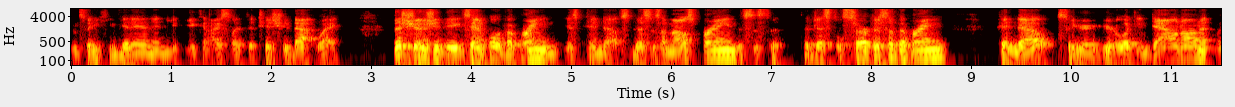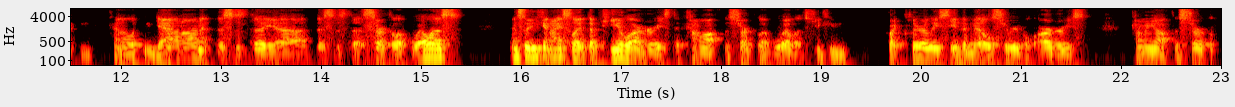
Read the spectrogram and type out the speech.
And so you can get in and you, you can isolate the tissue that way. This shows you the example of a brain is pinned out. So this is a mouse brain. This is the, the distal surface of the brain pinned out. So you're, you're looking down on it, looking, kind of looking down on it. This is the, uh, this is the circle of Willis. And so you can isolate the pial arteries that come off the circle of Willis. You can quite clearly see the middle cerebral arteries coming off the circle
